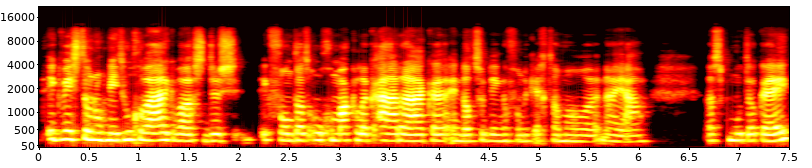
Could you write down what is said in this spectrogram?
Ik wist toen nog niet hoe gewaar ik was. Dus ik vond dat ongemakkelijk aanraken en dat soort dingen vond ik echt allemaal. Uh, nou ja, als het moet, oké. Uh,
